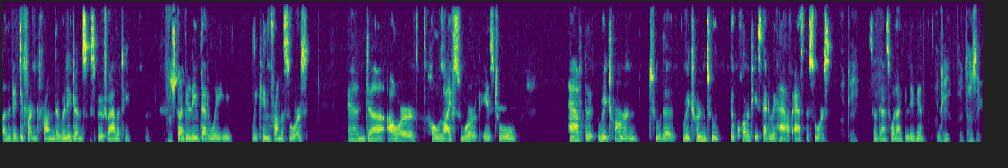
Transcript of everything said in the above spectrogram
a little bit different from the religion's spirituality. That's So I believe that we we came from a source, and uh, our whole life's work is to have the return to the return to the qualities that we have as the source. Okay. So that's what I believe in. Yeah. Okay. Fantastic.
